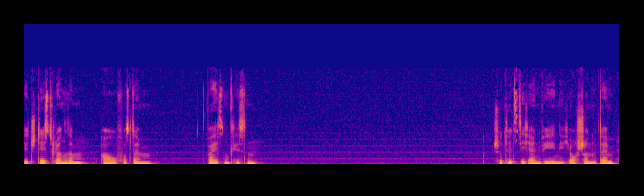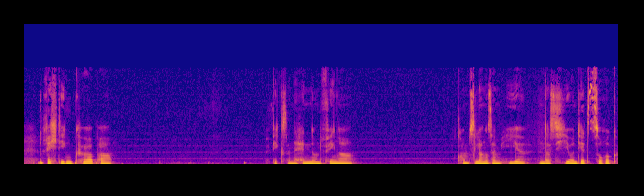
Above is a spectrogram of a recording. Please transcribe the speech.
Jetzt stehst du langsam auf aus deinem weißen Kissen schüttelst dich ein wenig auch schon mit deinem richtigen Körper. Bewegst deine Hände und Finger. Kommst langsam hier in das Hier und Jetzt zurück.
